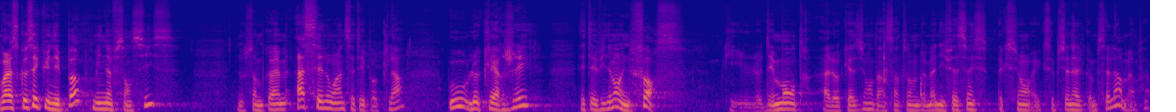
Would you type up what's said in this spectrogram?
voilà ce que c'est qu'une époque, 1906. Nous sommes quand même assez loin de cette époque-là, où le clergé est évidemment une force, qui le démontre à l'occasion d'un certain nombre de manifestations exceptionnelles comme celle-là. Mais enfin,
